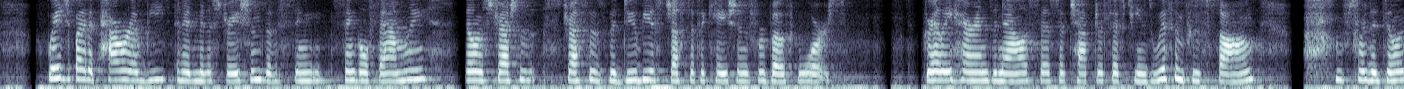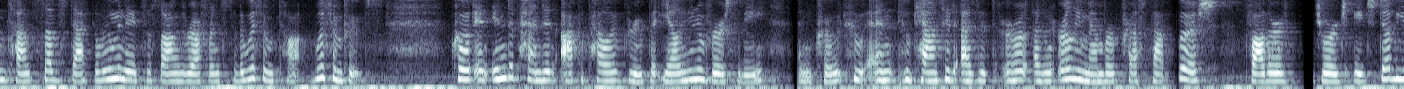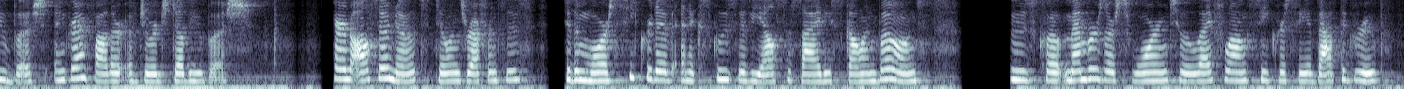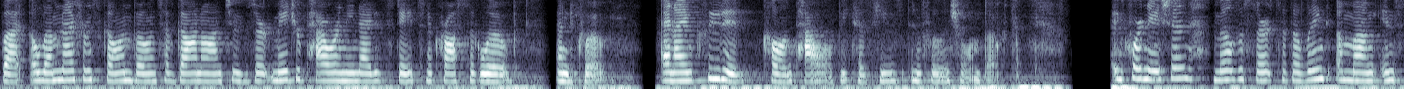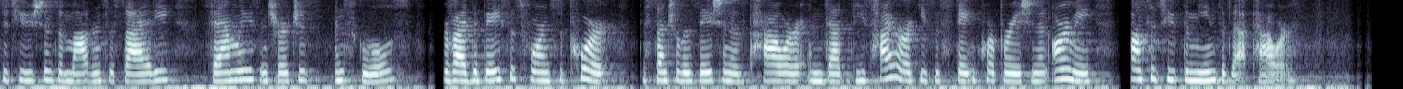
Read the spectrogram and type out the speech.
waged by the power elite and administrations of a sing- single family, Dylan stresses, stresses the dubious justification for both wars. Graley Herren's analysis of Chapter 15's Whiffenpoof song for the Dylantantes Substack illuminates the song's reference to the Whiffenpoofs quote, an independent a cappella group at Yale University, end quote, who, en- who counted as, its as an early member Prescott Bush, father of George H.W. Bush and grandfather of George W. Bush. Herren also notes Dylan's references to the more secretive and exclusive Yale Society Skull and Bones, whose, quote, members are sworn to a lifelong secrecy about the group, but alumni from Skull and Bones have gone on to exert major power in the United States and across the globe, end quote. And I included Colin Powell because he was influential in both. In coordination, Mills asserts that the link among institutions of modern society, families and churches and schools, provide the basis for and support the centralization of power, and that these hierarchies of state and corporation and army constitute the means of that power.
